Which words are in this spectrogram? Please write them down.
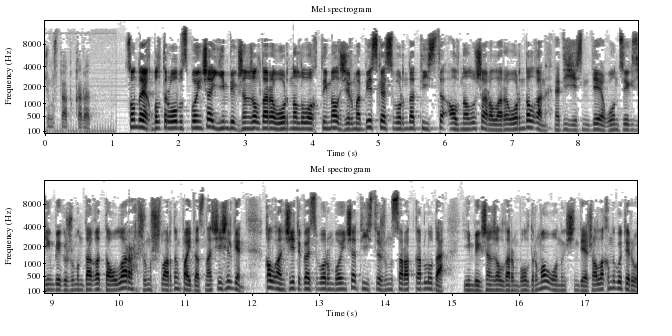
жұмысты атқарады. Сондай ақ былтыр облыс бойынша еңбек жанжалдары орын алуы ықтимал 25 кәсіпорында тиісті алдын алу шаралары орындалған. Нәтижесінде 18 еңбек ұжымындағы даулар жұмысшылардың пайдасына шешілген. Қалған жеті кәсіпорын бойынша тиісті жұмыстар атқарылуда. Еңбек жанжалдарын болдырмау оның ішінде жалақыны көтеру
